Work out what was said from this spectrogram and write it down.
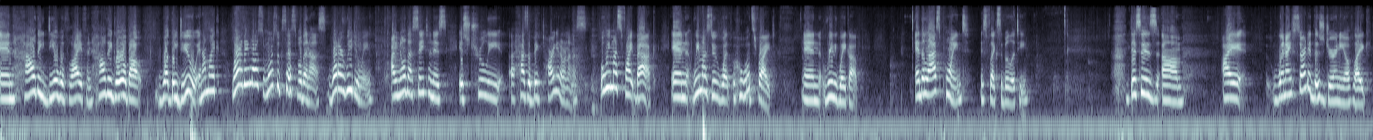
and how they deal with life and how they go about what they do. And I'm like, why are they more, more successful than us? What are we doing? I know that Satan is, is truly uh, has a big target on us, but we must fight back and we must do what, what's right and really wake up. And the last point is flexibility. This is, um, I, when I started this journey of like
